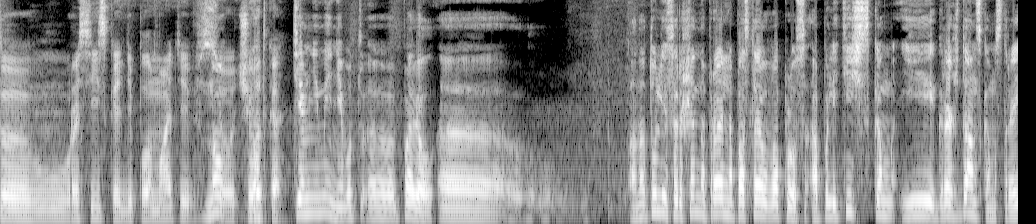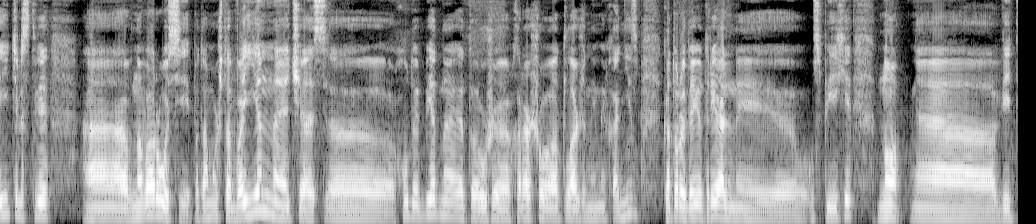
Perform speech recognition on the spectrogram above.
э, у российской дипломатии все Но, четко. Тем не менее, вот э, Павел, э, Анатолий совершенно правильно поставил вопрос о политическом и гражданском строительстве в Новороссии, потому что военная часть худо-бедно это уже хорошо отлаженный механизм, который дает реальные успехи, но ведь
